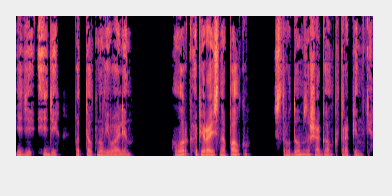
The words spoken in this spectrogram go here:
«Иди, иди», — подтолкнул его Ален. Лорк, опираясь на палку, с трудом зашагал к тропинке.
